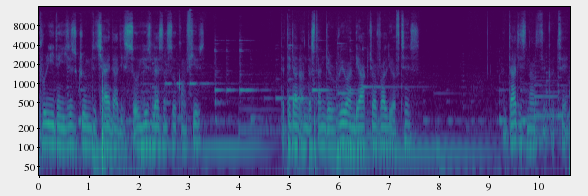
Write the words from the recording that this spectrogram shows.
breed and you just groom the child that is so useless and so confused that they don't understand the real and the actual value of things. And that is not a good thing.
